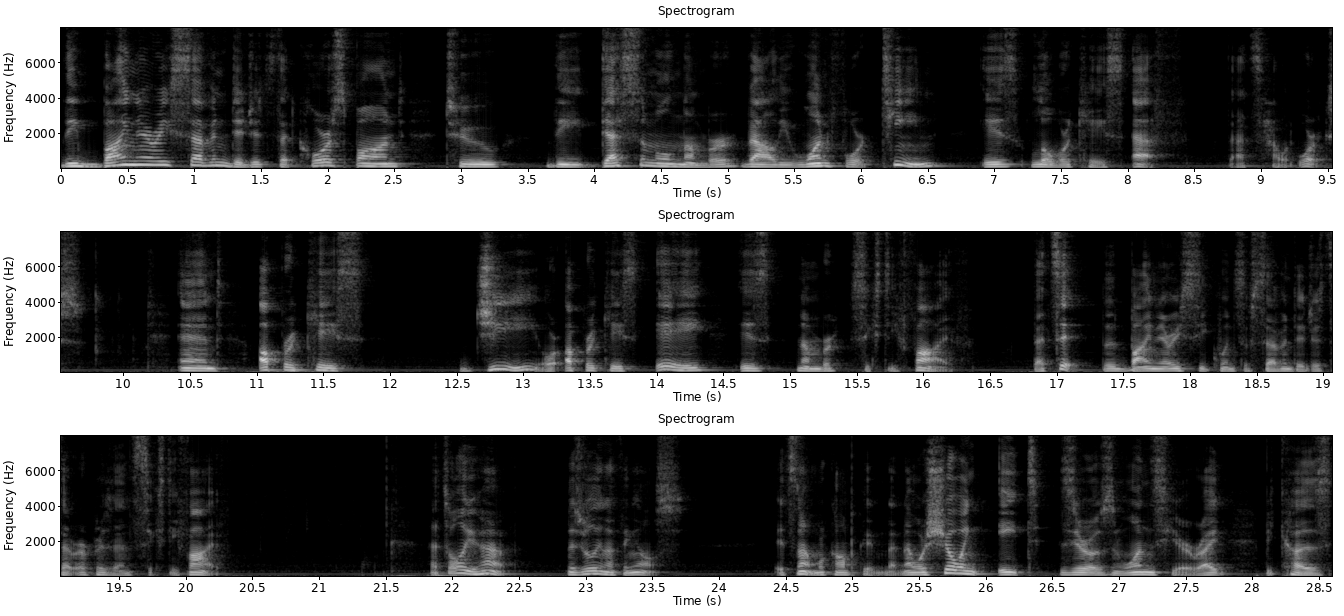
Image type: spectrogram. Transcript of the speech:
the binary seven digits that correspond to the decimal number value 114 is lowercase f. That's how it works. And uppercase G or uppercase A is number 65. That's it, the binary sequence of seven digits that represents 65. That's all you have. There's really nothing else. It's not more complicated than that. Now we're showing eight zeros and ones here, right? Because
